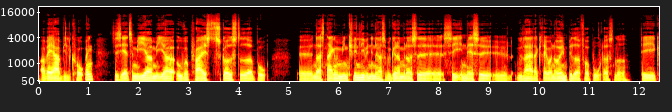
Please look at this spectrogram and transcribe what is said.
og værre vilkår, ikke? De siger ja til mere og mere overpriced skødsteder at bo. Øh, når jeg snakker med mine kvindelige veninder, så begynder man også at øh, se en masse øh, udlejere, der kræver nøgenbilleder for at bo der og sådan noget. Det er ikke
